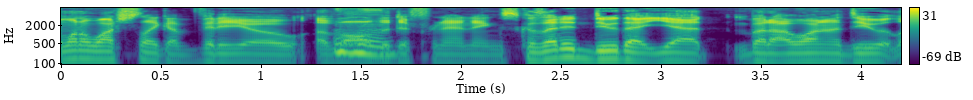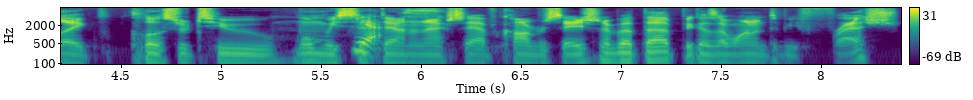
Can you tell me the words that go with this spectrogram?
I want to watch like a video of all Mhm. the different endings because I didn't do that yet, but I want to do it like closer to when we sit down and actually have a conversation about that because I want it to be fresh.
